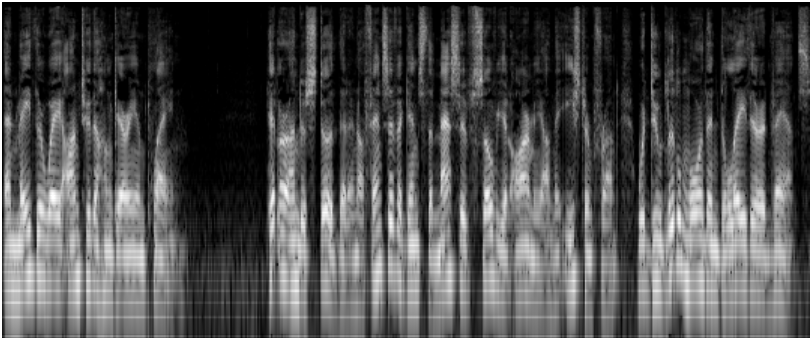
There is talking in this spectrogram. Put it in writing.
and made their way onto the Hungarian plain. Hitler understood that an offensive against the massive Soviet army on the Eastern Front would do little more than delay their advance.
